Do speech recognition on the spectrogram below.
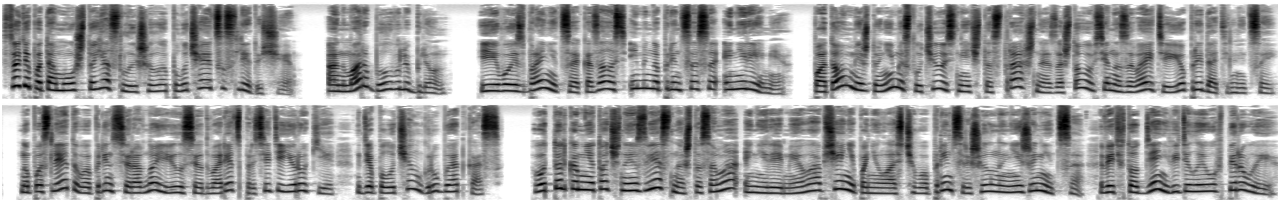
Судя по тому, что я слышала, получается следующее. Анмар был влюблен, и его избранницей оказалась именно принцесса Энеремия. Потом между ними случилось нечто страшное, за что вы все называете ее предательницей. Но после этого принц все равно явился в дворец просить ее руки, где получил грубый отказ. Вот только мне точно известно, что сама Энеремия вообще не поняла, с чего принц решил на ней жениться, ведь в тот день видела его впервые.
